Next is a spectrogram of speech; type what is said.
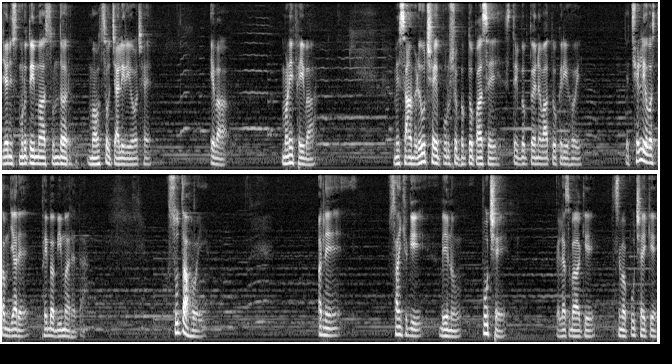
જેની સ્મૃતિમાં સુંદર મહોત્સવ ચાલી રહ્યો છે, એવા મણિફૈવા મેં સાંભળ્યું છે પુરુષો ભક્તો પાસે સ્ત્રી ભક્તો એને વાતો કરી હોય કે છેલ્લી અવસ્થામાં જ્યારે ફૈબા બીમાર હતા, સૂતા હોય અને સાંખ્યોગી બહેનો પૂછે સભા કે સભા પૂછે કે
